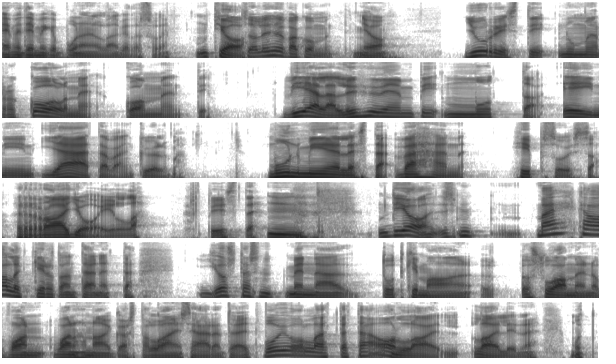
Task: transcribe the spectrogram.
en mä tiedä mikä punainen lanka tuossa oli. Mut joo. Se oli hyvä kommentti. Joo. Juristi numero kolme kommentti. Vielä lyhyempi, mutta ei niin jäätävän kylmä. Mun mielestä vähän hipsuissa rajoilla. Piste. Mm. Mutta joo, siis mä ehkä allekirjoitan tämän, että jos tässä nyt mennään tutkimaan Suomen van, vanhanaikaista lainsäädäntöä, että voi olla, että tämä on lai, laillinen, mutta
